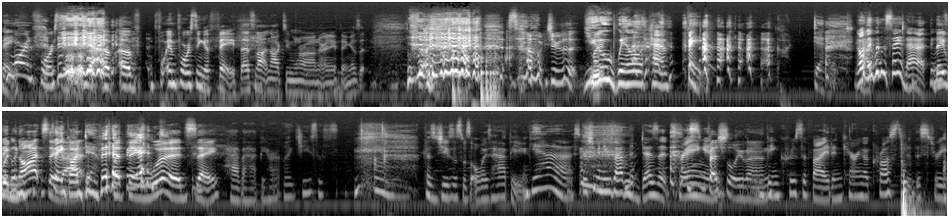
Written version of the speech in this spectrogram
faith. More enforcing, yeah, of, of enforcing a faith. That's not an oxymoron or anything, is it? So, so Judah, you will have faith. God damn it. No, they wouldn't say that. they wouldn't would not say, that, God damn it. but the they end. would say, "Have a happy heart like Jesus," oh. Because Jesus was always happy. Yeah, especially when he was out in the desert praying Especially and, then. and being crucified and carrying a cross through the street.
